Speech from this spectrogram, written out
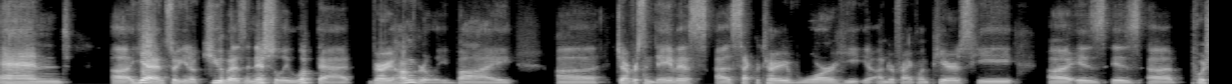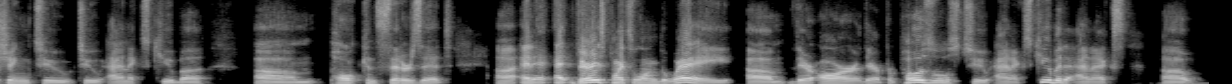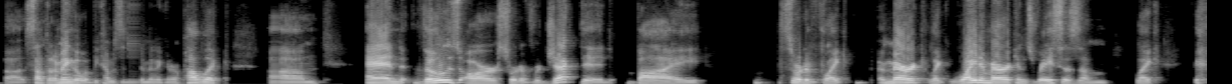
and uh yeah and so you know cuba is initially looked at very hungrily by uh jefferson davis as secretary of war. He under franklin pierce he uh is is uh pushing to to annex cuba. Um polk considers it. Uh, and at, various points along the way, um, there are there are proposals to annex Cuba, to annex uh, Santo Domingo, what becomes the Dominican Republic, um, and those are sort of rejected by sort of like American, like white Americans' racism, like.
